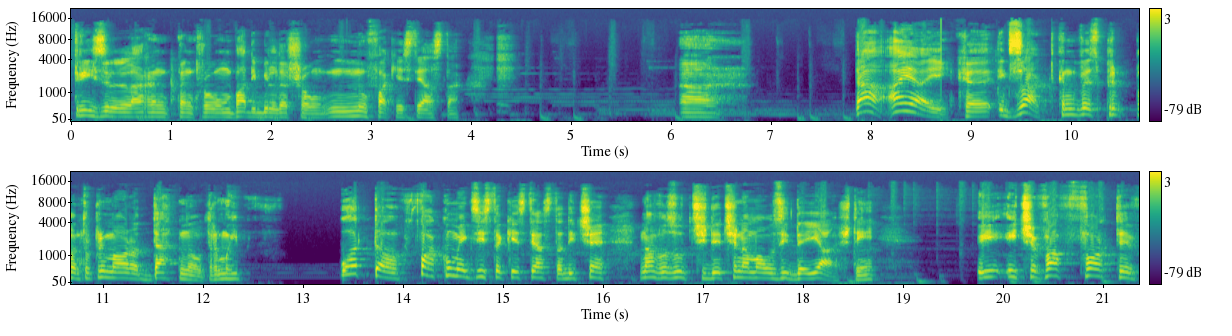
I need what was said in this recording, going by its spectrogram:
trei zile la rând pentru un bodybuilder show, nu fac chestia asta. Uh, da, aia e, că exact, când vezi pri- pentru prima oară Death Note, rămâi What the fuck, cum există chestia asta, de ce n-am văzut și de ce n-am auzit de ea, știi? E, e ceva foarte,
